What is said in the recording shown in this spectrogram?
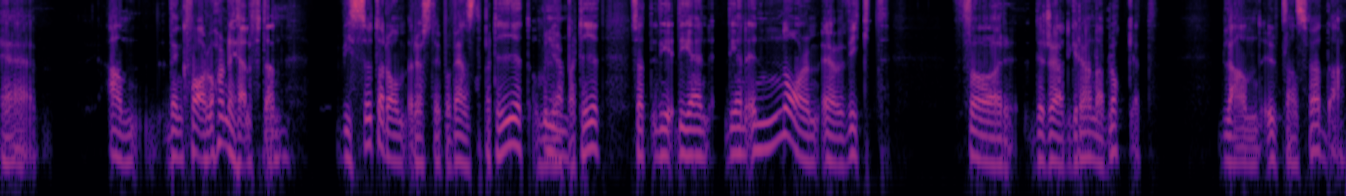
eh, an, den kvarvarande hälften, mm. Vissa av dem röstar på Vänsterpartiet och Miljöpartiet. Mm. Så att det, det, är en, det är en enorm övervikt för det rödgröna blocket bland utlandsfödda.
